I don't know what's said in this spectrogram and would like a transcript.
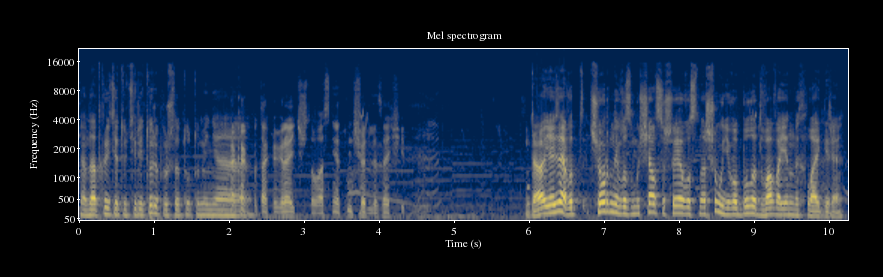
Надо открыть эту территорию, потому что тут у меня... А как вы так играете, что у вас нет ничего для защиты? Да, я не знаю, вот Черный возмущался, что я его сношу, у него было два военных лагеря.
